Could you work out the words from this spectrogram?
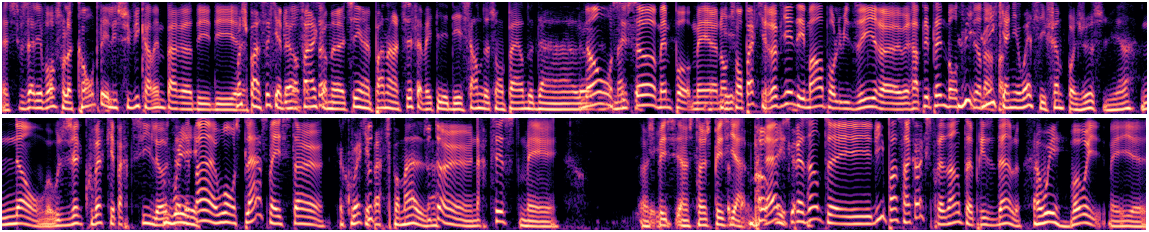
Euh, si vous allez voir sur le compte là, il est suivi quand même par euh, des, des Moi, euh, je pensais qu'il avait offert comme, euh, tu sais, un pendentif avec les, des cendres de son père dedans. là. non, c'est ça, même pas. Mais euh, donc son père qui revient des morts pour lui dire, euh, rappeler plein de bons Lui, souvenirs lui. Kanye West, il ferme pas juste, lui, hein. Non, je disais le couvercle est parti là. Ça Oui. dépend où on se place, mais c'est un Le couvercle Tout- est parti pas mal. tout hein. un artiste, mais un c'est un spécial. Bon, D'ailleurs, il se présente, euh, lui, il pense encore qu'il se présente euh, président là. Ah oui? Bah oui, mais euh,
